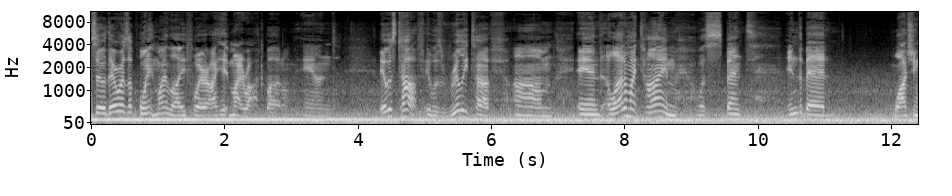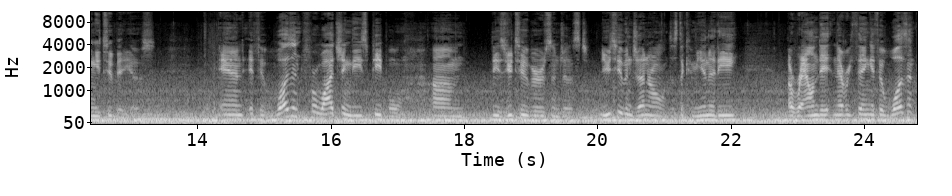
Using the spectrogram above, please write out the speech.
So there was a point in my life where I hit my rock bottom and it was tough. It was really tough. Um, and a lot of my time was spent in the bed watching YouTube videos. And if it wasn't for watching these people, um, these YouTubers and just YouTube in general, just the community around it and everything. If it wasn't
